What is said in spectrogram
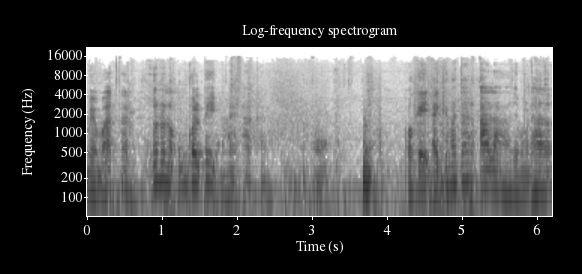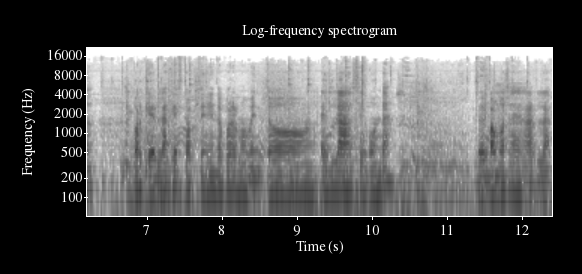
Me matan. No, no, no, un golpe y me sacan. Ok, hay que matar a la demorada. Porque es la que está obteniendo por el momento. Es la segunda. Entonces vamos a dejarla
